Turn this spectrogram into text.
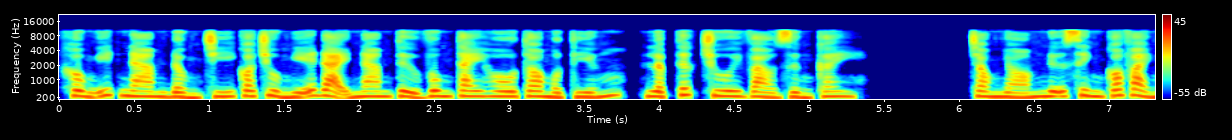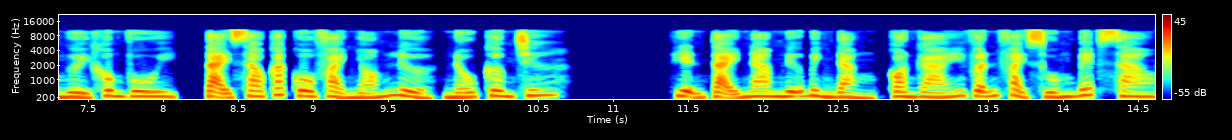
Không ít nam đồng chí có chủ nghĩa đại nam tử vung tay hô to một tiếng, lập tức chui vào rừng cây. Trong nhóm nữ sinh có vài người không vui, tại sao các cô phải nhóm lửa, nấu cơm chứ? Hiện tại nam nữ bình đẳng, con gái vẫn phải xuống bếp sao?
